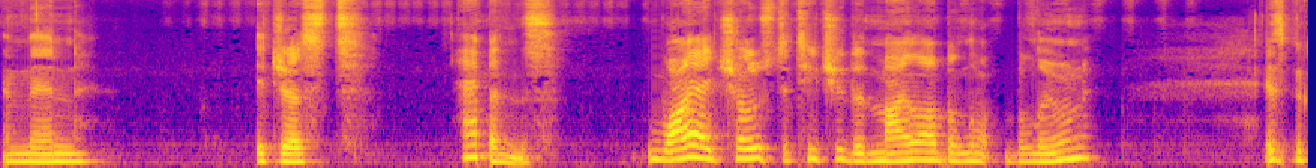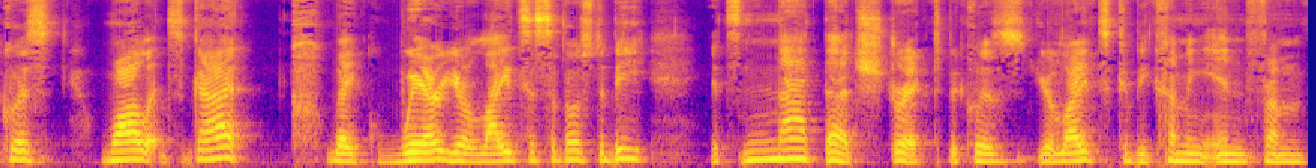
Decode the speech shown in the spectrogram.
And then it just happens. Why I chose to teach you the Mylar balloon is because while it's got like where your lights are supposed to be, it's not that strict because your lights could be coming in from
